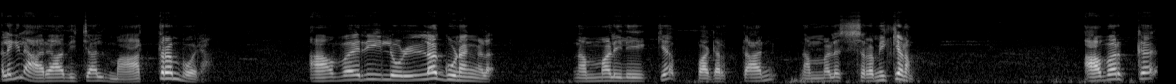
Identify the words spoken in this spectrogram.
അല്ലെങ്കിൽ ആരാധിച്ചാൽ മാത്രം പോരാ. അവരിലുള്ള ഗുണങ്ങൾ നമ്മളിലേക്ക് പകർത്താൻ നമ്മൾ ശ്രമിക്കണം. അവർക്ക്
